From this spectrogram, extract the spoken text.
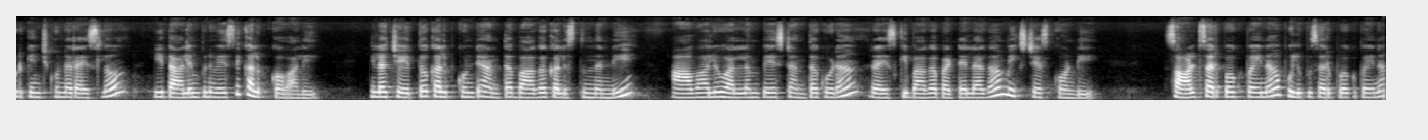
ఉడికించుకున్న రైస్లో ఈ తాలింపును వేసి కలుపుకోవాలి. ఇలా చేత్తో కలుపుకుంటే అంతా బాగా కలుస్తుందండి. ఆవాలు అల్లం పేస్ట్ అంతా కూడా రైస్కి బాగా పట్టేలాగా మిక్స్ చేసుకోండి. సాల్ట్ సరిపోకపోయినా పులుపు సరిపోకపోయినా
